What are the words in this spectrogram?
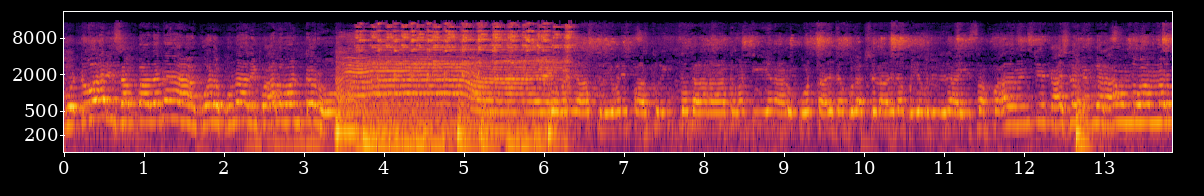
కొట్టువారి సంపాదన కూడా పునాది పాలు అంటారు. ఎవరి ఆస్తులు ఎవరి పాస్తులు ఇంత దాన అటువంటి ఈనాడు కోట్లాది డబ్బు లక్షలాది డబ్బు ఎవరి సంపాదన నుంచి కాశల గంగరామంలో అన్నాడు.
